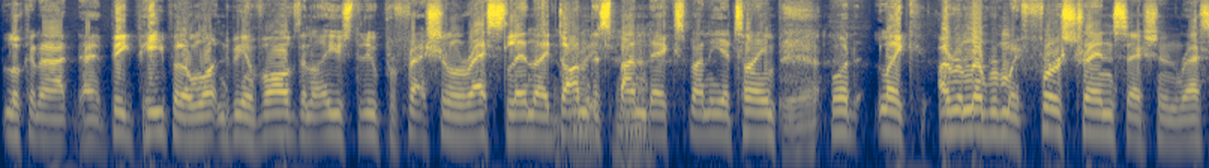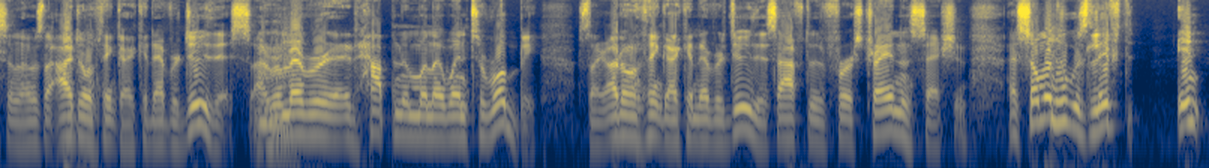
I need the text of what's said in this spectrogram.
looking at uh, big people and wanting to be involved, and I used to do professional wrestling. I donned right, the spandex yeah. many a time. Yeah. But like I remember my first training session in wrestling, I was like, I don't think I could ever do this. Mm. I remember it happening when I went to rugby. I was like, I don't think I can ever do this after the first training session. As someone who was lifted in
